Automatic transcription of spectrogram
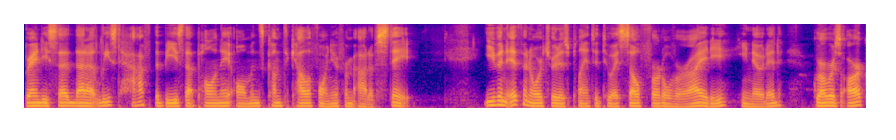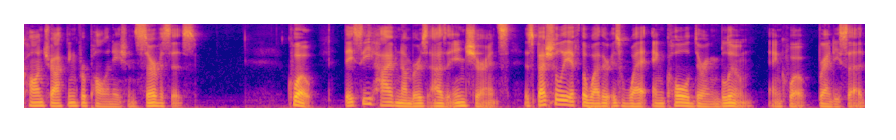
Brandi said that at least half the bees that pollinate almonds come to California from out of state. Even if an orchard is planted to a self fertile variety, he noted, growers are contracting for pollination services. Quote, they see hive numbers as insurance, especially if the weather is wet and cold during bloom, end quote, Brandi said.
